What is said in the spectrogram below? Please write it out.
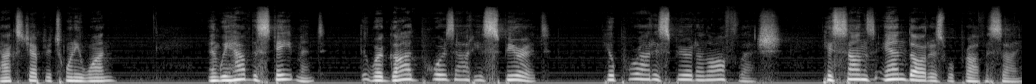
Acts chapter 21. And we have the statement that where God pours out his Spirit, he'll pour out his Spirit on all flesh. His sons and daughters will prophesy.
